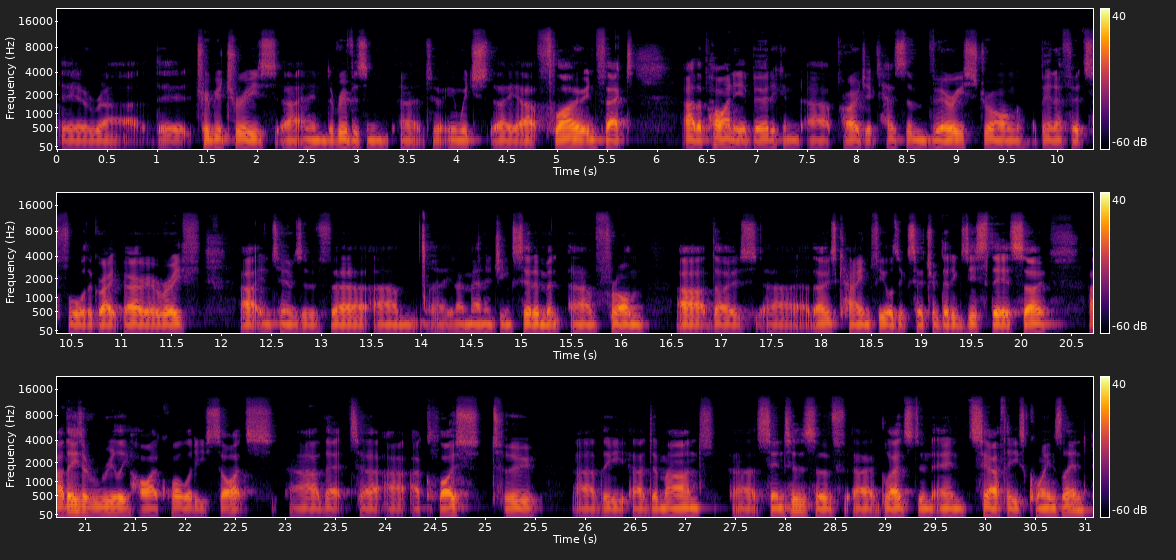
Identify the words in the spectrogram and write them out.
their their tributaries and in the rivers in, to, in which they flow. In fact. The Pioneer Burdekin project has some very strong benefits for the Great Barrier Reef uh, in terms of uh, um, uh, you know managing sediment um, from uh, those uh, those cane fields, etc., that exist there. So uh, these are really high quality sites that are, close to the demand centres of Gladstone and southeast Queensland.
